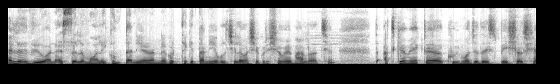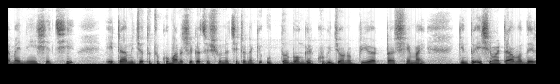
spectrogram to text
হ্যালো এভরিওয়ান, আসসালামু আলাইকুম। তানিয়া রান্নাঘর থেকে তানিয়া বলছিলাম, আশা করি সবাই ভালো আছেন। তো আজকে আমি একটা খুবই মজাদার স্পেশাল শ্যামাই নিয়ে এসেছি। এটা আমি যতটুকু মানুষের কাছে শুনেছি, এটা নাকি উত্তরবঙ্গের খুবই জনপ্রিয় একটা সেমাই। কিন্তু এই সেমাইটা আমাদের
